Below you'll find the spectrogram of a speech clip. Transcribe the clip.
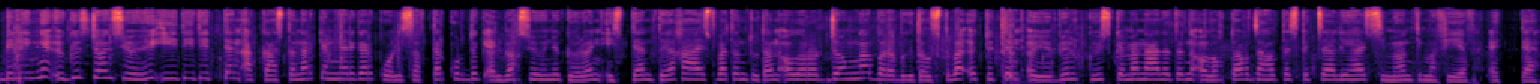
Билинге үгүс жон сүйі итититтен аккастанар кемнергер колесафтар курдук элбах сүйіні көрөн истен тыа хайсбатын тутан олорор жонга бырабыгытылстыба өттүттен өйөбүл күз көмөн адатын олохтоох жагалта специалиха Семен Тимофеев этте.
